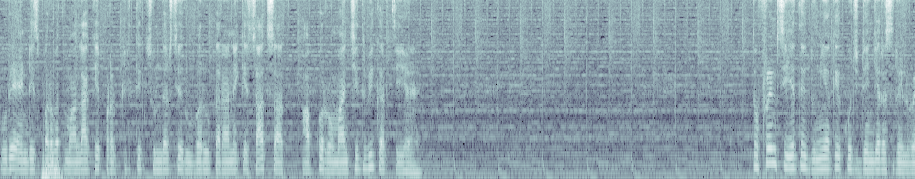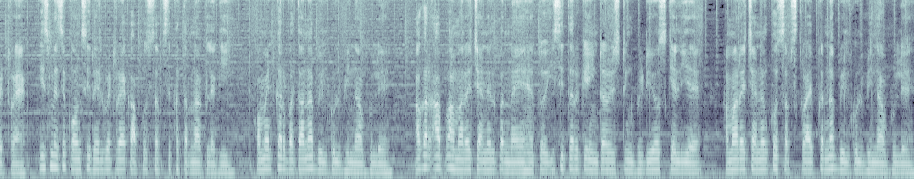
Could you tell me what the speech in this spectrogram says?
पूरे एंडीज पर्वतमाला के प्राकृतिक सुंदर से रूबरू कराने के साथ साथ आपको रोमांचित भी करती है। तो फ्रेंड्स, ये थे दुनिया के कुछ डेंजरस रेलवे ट्रैक इसमें से कौन सी रेलवे ट्रैक आपको सबसे खतरनाक लगी? कमेंट कर बताना बिल्कुल भी ना भूलें। अगर आप हमारे चैनल पर नए हैं तो इसी तरह के इंटरेस्टिंग वीडियोस के लिए हमारे चैनल को सब्सक्राइब करना बिल्कुल भी ना भूलें।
